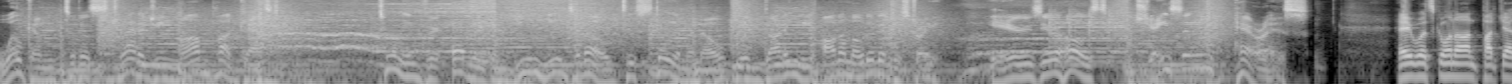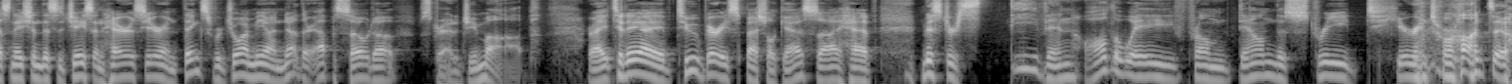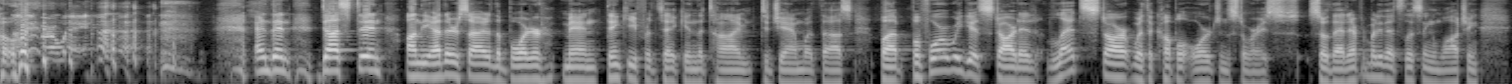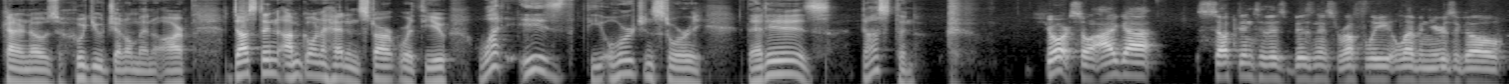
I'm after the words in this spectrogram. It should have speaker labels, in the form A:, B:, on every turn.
A: Welcome to the Strategy Mob Podcast. Tune in for everything you need to know to stay in the know regarding the automotive industry. Here's your host, Jason Harris.
B: Hey, what's going on, Podcast Nation? This is Jason Harris here, and thanks for joining me on another episode of Strategy Mob. Right today, I have two very special guests. I have Mr. Steven, all the way from down the street here in Toronto. and then Dustin on the other side of the border. Man, thank you for taking the time to jam with us. But before we get started, let's start with a couple origin stories so that everybody that's listening and watching kind of knows who you gentlemen are. Dustin, I'm going ahead and start with you. What is the origin story that is Dustin?
C: Sure. So I got sucked into this business roughly 11 years ago.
